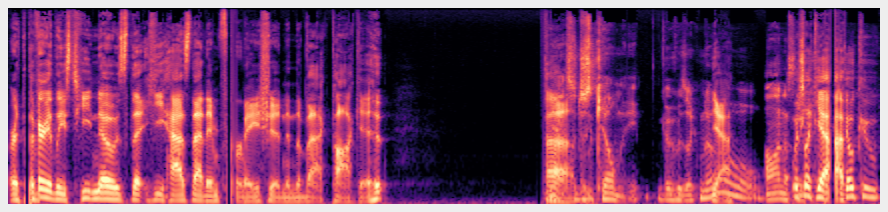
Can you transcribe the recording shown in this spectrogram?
or at the very least, he knows that he has that information in the back pocket. Yeah, Um, so just kill me. Goku's like, no. yeah. Honestly, Which, like, yeah, if Goku, if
